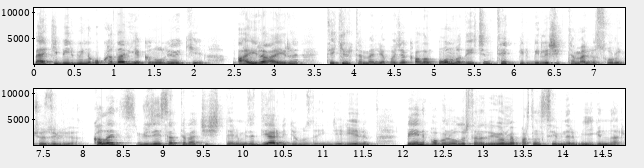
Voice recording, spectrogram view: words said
belki birbirine o kadar yakın oluyor ki ayrı ayrı tekil temel yapacak alan olmadığı için tek bir birleşik temelle sorun çözülüyor. Kalan yüzeysel temel çeşitlerimizi diğer videomuzda inceleyelim. Beğenip abone olursanız ve yorum yaparsanız sevinirim. İyi günler.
